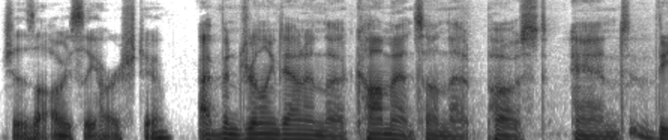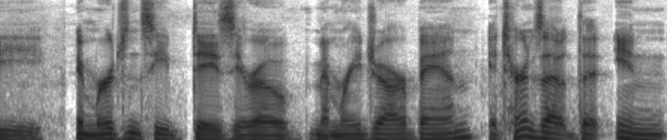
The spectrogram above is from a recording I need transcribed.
which is obviously harsh too I've been drilling down in the comments on that post and the emergency day zero memory jar ban. It turns out that in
